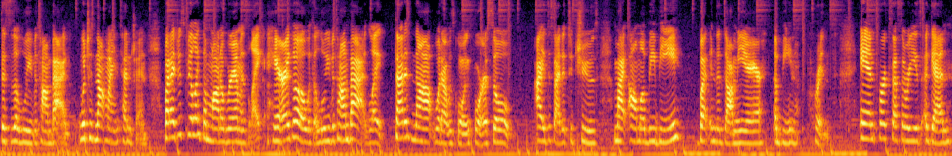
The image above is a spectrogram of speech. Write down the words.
this is a louis vuitton bag which is not my intention. But i just feel like the monogram is like here i go with a louis vuitton bag. Like that is not what i was going for. So i decided to choose my alma bb but in the damier ebene print and for accessories again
